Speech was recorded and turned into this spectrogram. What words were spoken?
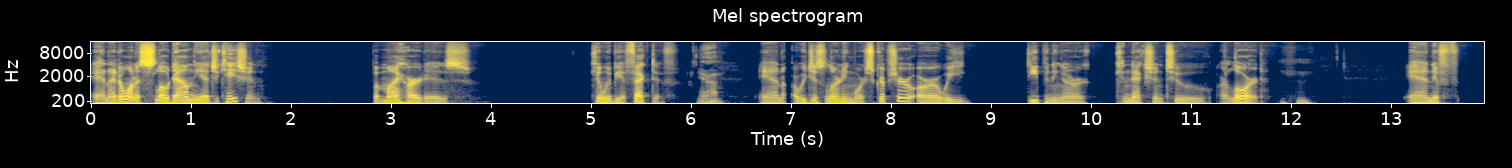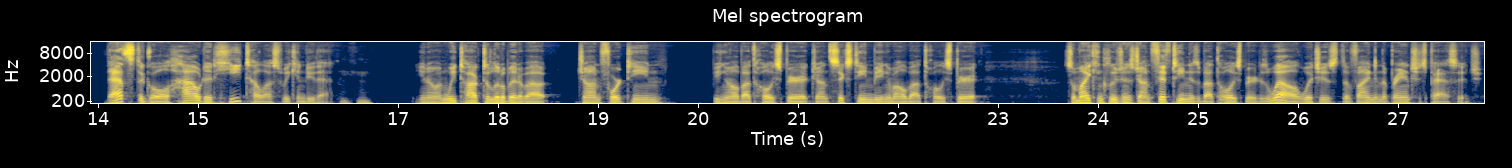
And I don't want to slow down the education, but my heart is can we be effective? Yeah. And are we just learning more scripture or are we deepening our connection to our Lord? hmm And if that's the goal, how did he tell us we can do that? hmm You know, and we talked a little bit about John 14 being all about the Holy Spirit, John 16 being all about the Holy Spirit. So my conclusion is John 15 is about the Holy Spirit as well, which is the vine and the branches passage.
